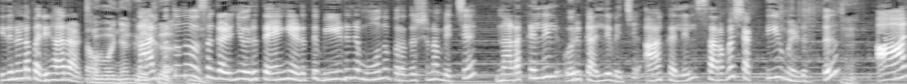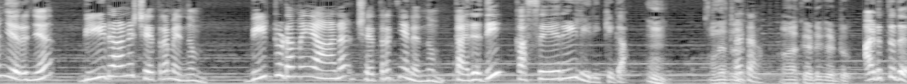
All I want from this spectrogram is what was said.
ഇതിനുള്ള പരിഹാരം ഓ, ഞാൻ നാൽപ്പത്തൊന്ന് ദിവസം കഴിഞ്ഞ് ഒരു തേങ്ങ എടുത്ത് വീടിന് മൂന്ന് പ്രദക്ഷിണം വെച്ച് നടക്കല്ലിൽ ഒരു കല്ല് വെച്ച് ആ കല്ലിൽ സർവശക്തിയും എടുത്ത് ആഞ്ഞെറിഞ്ഞ് വീടാണ് ക്ഷേത്രമെന്നും വീട്ടുടമയാണ് ക്ഷേത്രജ്ഞനെന്നും കരുതി കസേരയിൽ ഇരിക്കുക കേട്ടു? അടുത്തത്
